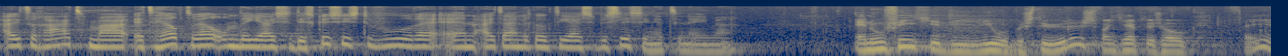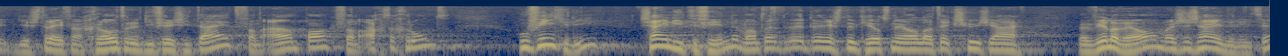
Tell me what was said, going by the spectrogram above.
uiteraard. Maar het helpt wel om de juiste discussies te voeren en uiteindelijk ook de juiste beslissingen te nemen. En hoe vind je die nieuwe bestuurders? Want je hebt dus ook, je- streeft naar grotere diversiteit van aanpak, van achtergrond. Hoe vind je die? Zijn die te vinden? Want er, is natuurlijk heel snel het excuus, ja, we willen wel, maar ze zijn er niet. Hè?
